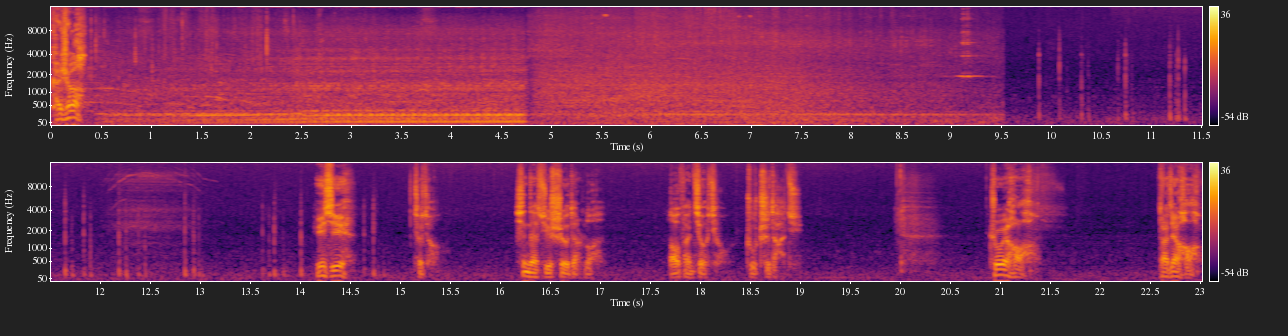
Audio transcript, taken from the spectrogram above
开车。云溪，舅舅。现在局势有点乱，劳烦舅舅主持大局。诸位好，大家好。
